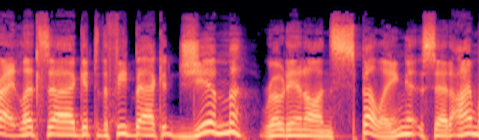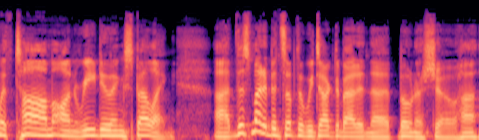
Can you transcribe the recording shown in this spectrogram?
right, let's uh, get to the feedback. Jim wrote in on spelling, said, I'm with Tom on redoing spelling. Uh, this might have been something we talked about in the bonus show, huh?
